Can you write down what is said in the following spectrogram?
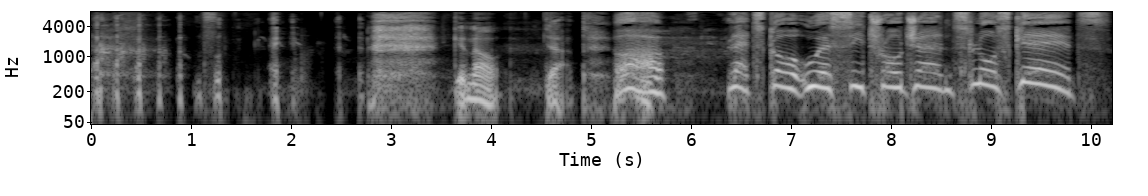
Genau. Ja. Oh, let's go, USC Trojans, los geht's.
